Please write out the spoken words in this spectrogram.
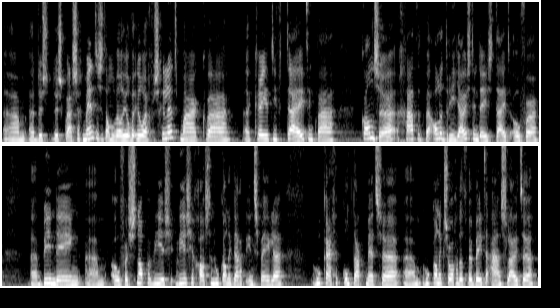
Ehm, eh, dus, dus qua segment is het allemaal wel heel, heel erg verschillend. Maar qua creativiteit en qua kansen gaat het bij alle drie juist in deze tijd over eh, binding, ehm, over snappen wie is, wie is je gast en hoe kan ik daarop inspelen. Hoe krijg ik contact met ze? Ehm, hoe kan ik zorgen dat we beter aansluiten?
